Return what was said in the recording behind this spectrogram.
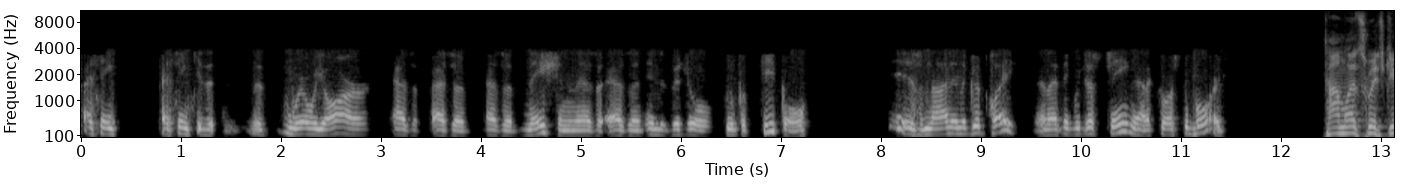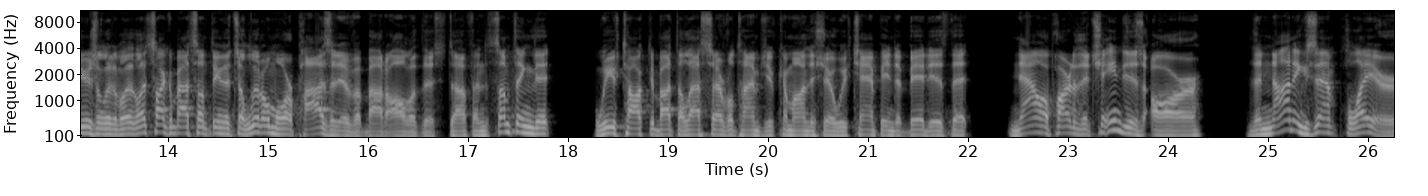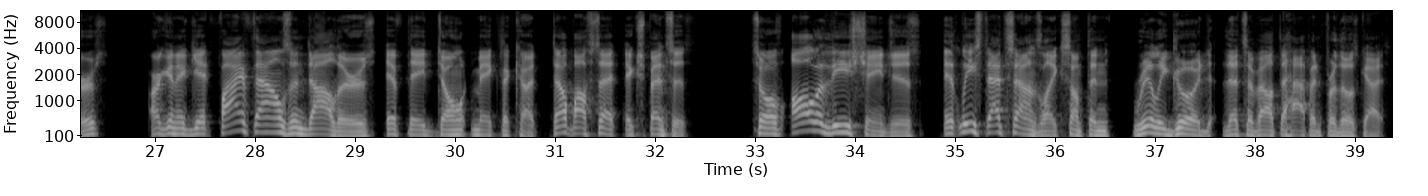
I think, I think that, that where we are as a, as a, as a nation and as a, as an individual group of people is not in a good place. And I think we're just seeing that across the board. Tom, let's switch gears a little bit. Let's talk about something that's a little more positive about all of this stuff. And something that we've talked about the last several times you've come on the show, we've championed a bit, is that now a part of the changes are the non exempt players are going to get $5,000 if they don't make the cut to help offset expenses. So, of all of these changes, at least that sounds like something really good that's about to happen for those guys.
